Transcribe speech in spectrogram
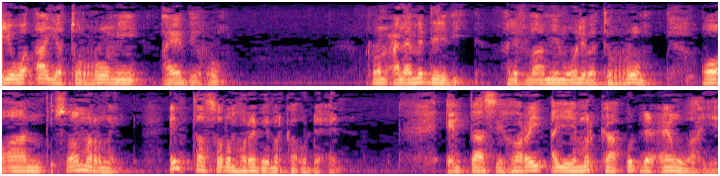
Iyo wa aayatu ruumi aayaddii ruum ruum calaamadeedii aliflaamiim walibat ruum oo aan soo marnay. Intaasoo dhan horey bay markaa u dhaceen. Intaasi horay ayay markaa u dhaceen waaye.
